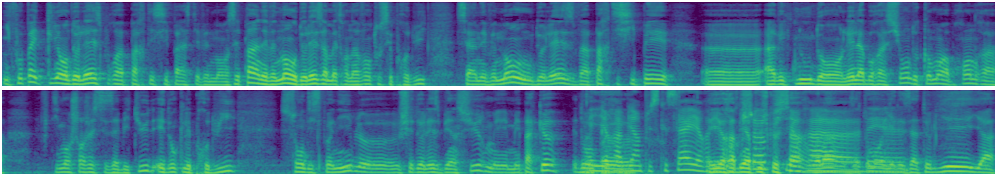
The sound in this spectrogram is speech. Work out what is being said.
ne faut pas être client de Deleuze pour participer à cet événement. Ce n'est pas un événement où Deleuze va mettre en avant tous ses produits. C'est un événement où Deleuze va participer avec nous dans l'élaboration de comment apprendre à, effectivement changer ses habitudes et donc les produits sont disponibles euh, chez Deleuze bien sûr, mais, mais pas que. donc, il y aura euh, bien plus que ça. Il y aura, il y aura bien plus que ça. Voilà, exactement. Il y a des ateliers. Il y a...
